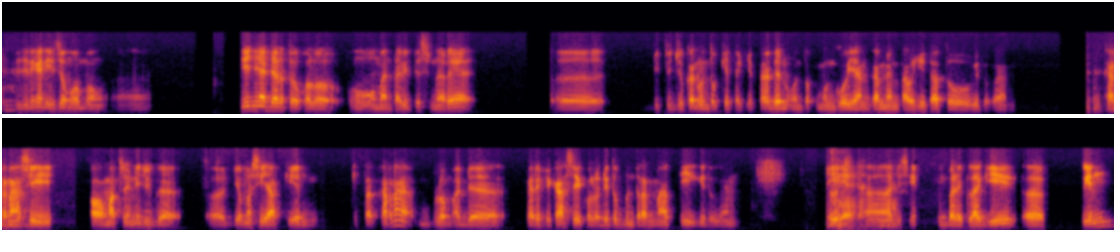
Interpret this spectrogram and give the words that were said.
di sini kan Izo ngomong eh, dia nyadar tuh kalau pengumuman tadi itu sebenarnya eh, ditujukan untuk kita-kita dan untuk menggoyangkan mental kita tuh gitu kan. Karena si Kawamatsu ini juga eh, dia masih yakin kita karena belum ada verifikasi kalau dia itu beneran mati gitu kan. Terus Iya. eh, di sini balik lagi eh, Queen,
